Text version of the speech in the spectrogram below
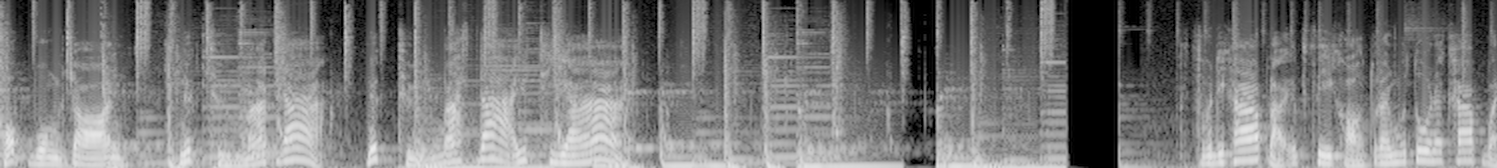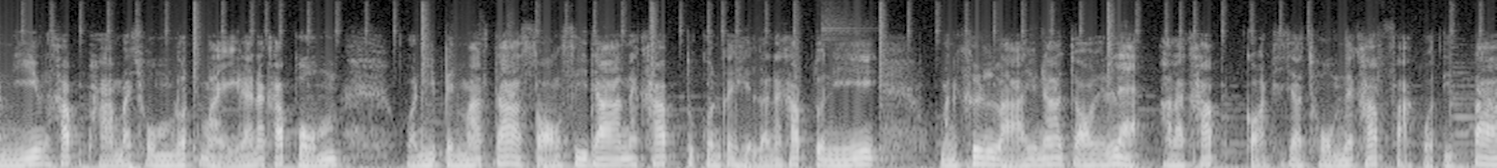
ครบวงจร นึกถึง Mazda นึกถึง Mazda อยุธยา สวัสดีครับเหล่า FC ของตุรันมุตู้นะครับ วันนี้นะครับพามาชมรถใหม่แล้วนะครับผม วันนี้เป็น Mazda 2ซีดานนะครับ ทุกคนก็เห็นแล้วนะครับ ตัวนี้ มันขึ้นหลายอยู่หน้าจอเลยแหละเอาละครับ ก่อนที่จะชมนะครับ ฝากกดติดตาม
